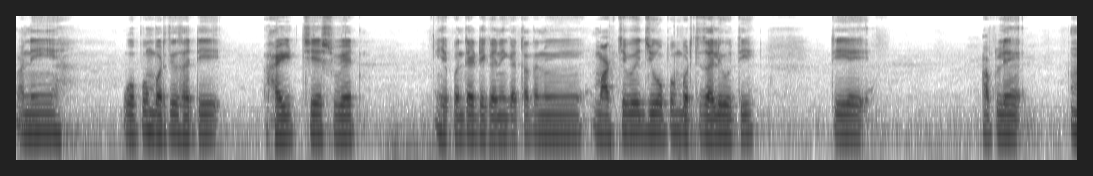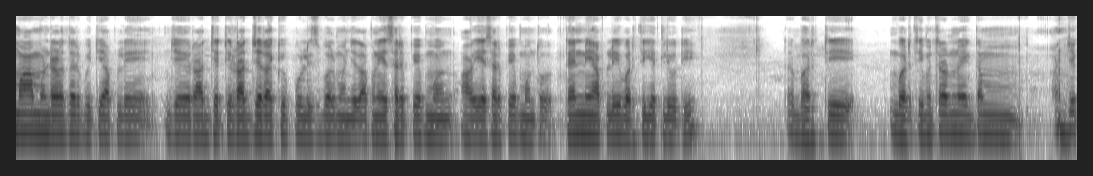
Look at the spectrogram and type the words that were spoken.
आणि ओपन भरतीसाठी हाईट चेस्ट वेट हे पण त्या ठिकाणी घेतात. आणि मागच्या वेळी जी ओपन भरती झाली होती ती आपले महामंडळातर्फे ती आपले जे राज्यातील राज्य राखीव पोलीस बल म्हणजे आपण एस आर पी एफ म्हण एस आर पी एफ म्हणतो त्यांनी आपली भरती घेतली होती. तर भरती भरती मित्रांनो एकदम म्हणजे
